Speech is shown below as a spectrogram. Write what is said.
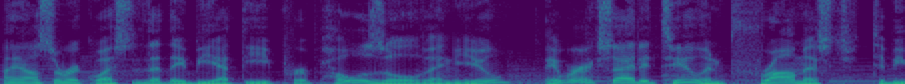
I also requested that they be at the proposal venue. They were excited too and promised to be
